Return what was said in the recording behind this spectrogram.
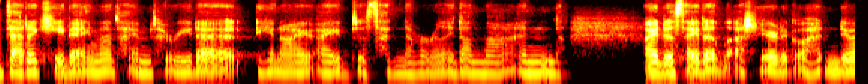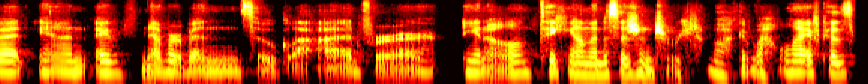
dedicating the time to read it. You know, I, I just had never really done that. And I decided last year to go ahead and do it. And I've never been so glad for, you know, taking on the decision to read a book in my whole life because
